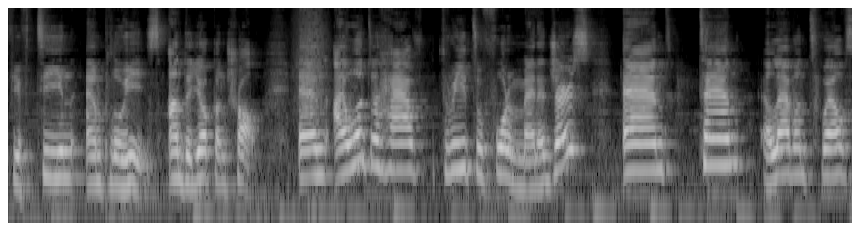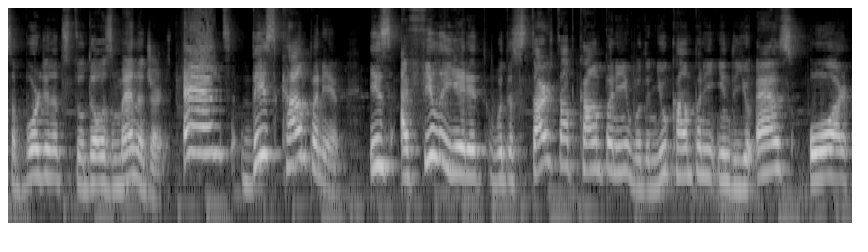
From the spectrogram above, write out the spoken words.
15 employees under your control. And I want to have three to four managers and 10, 11, 12 subordinates to those managers. And this company is affiliated with a startup company, with a new company in the US or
